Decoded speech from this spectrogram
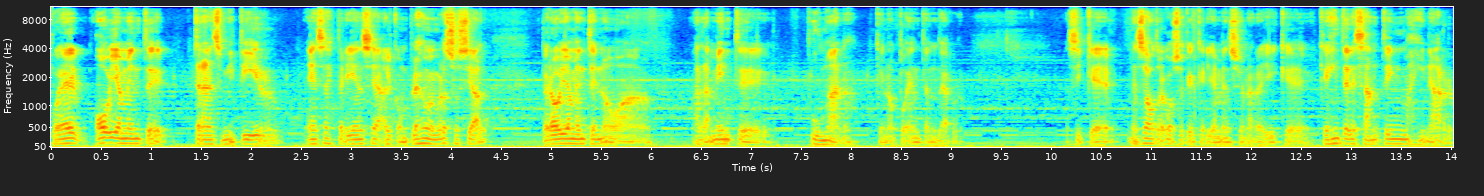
Puede obviamente transmitir esa experiencia al complejo miembro social, pero obviamente no a, la mente humana que no puede entenderlo. Así que esa es otra cosa que quería mencionar ahí, que, que es interesante imaginar,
